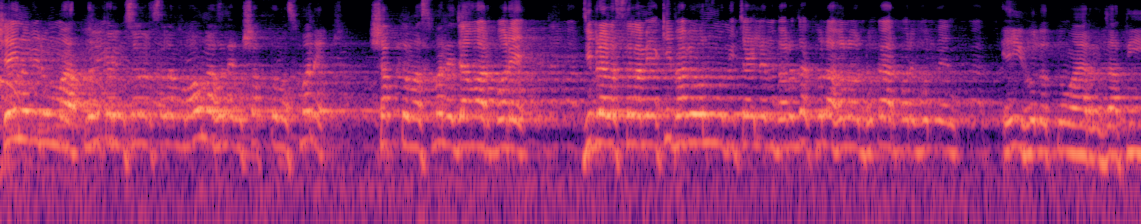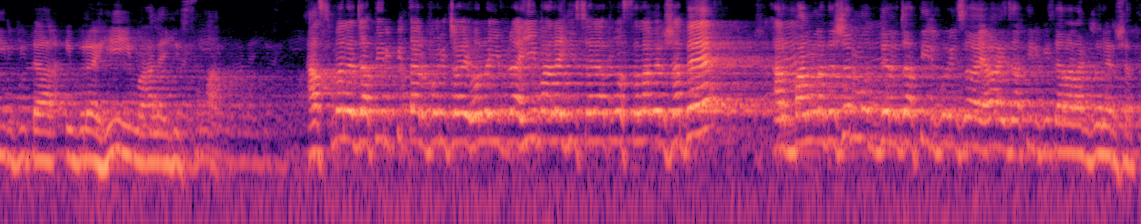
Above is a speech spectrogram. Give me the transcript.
সেই নবীর উম্মত নবী করিম সাল্লাম রওনা হলেন সপ্তম আসমানে। সপ্তম আসমানে যাওয়ার পরে একইভাবে অনুমতি চাইলেন, দরজা খোলা হলো, ঢোকার পরে বললেন, এই হলো তোমার জাতির পিতা ইব্রাহিম আসমানে জাতির পিতার পরিচয় হলো ইব্রাহিম আলাইহিস সালামের সাথে, আর বাংলাদেশের মধ্যে জাতির পরিচয় হয় জাতির পিতার আর একজনের সাথে।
